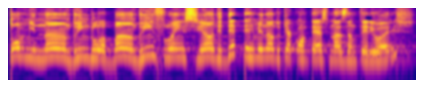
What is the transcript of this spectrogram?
dominando, englobando, influenciando e determinando o que acontece nas anteriores.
